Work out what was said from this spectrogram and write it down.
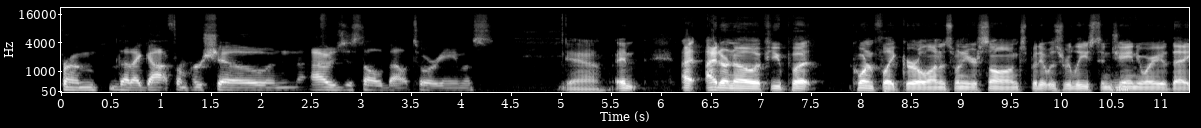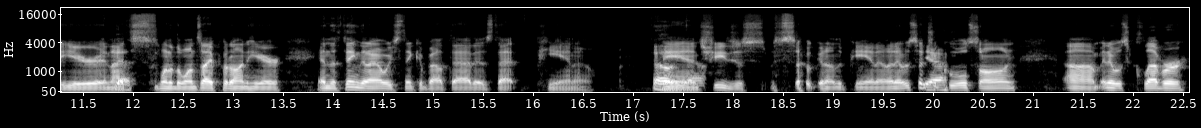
from that i got from her show and i was just all about tori amos Yeah, and I I don't know if you put Cornflake Girl on as one of your songs, but it was released in Mhm. January of that year, and Yes. I one of the ones I put on here. And the thing that I always think about that is that piano. oh Man, yeah she just was so good on the piano, and it was such Yeah. a cool song, um, and it was clever,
